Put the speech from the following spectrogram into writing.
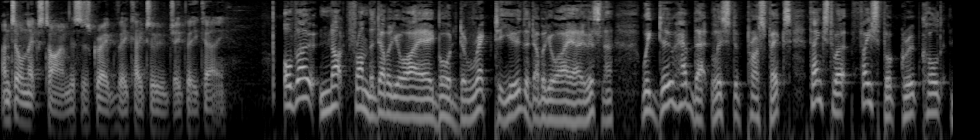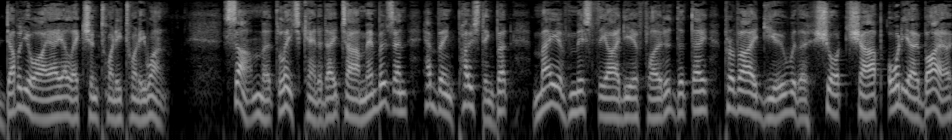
Until next time, this is Greg, VK2GPK. Although not from the WIA board direct to you, the WIA listener, we do have that list of prospects thanks to a Facebook group called WIA Election 2021. Some, at least candidates, are members and have been posting, but may have missed the idea floated that they provide you with a short, sharp audio bio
